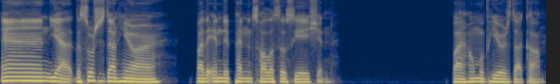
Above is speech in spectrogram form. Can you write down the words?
And yeah, the sources down here are by the Independence Hall Association, by homeofheroes.com,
